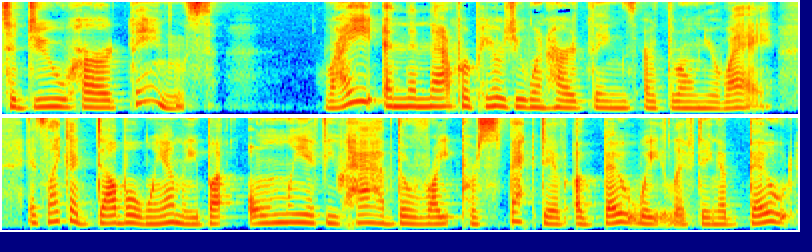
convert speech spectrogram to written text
to do hard things right and then that prepares you when hard things are thrown your way it's like a double whammy, but only if you have the right perspective about weightlifting, about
